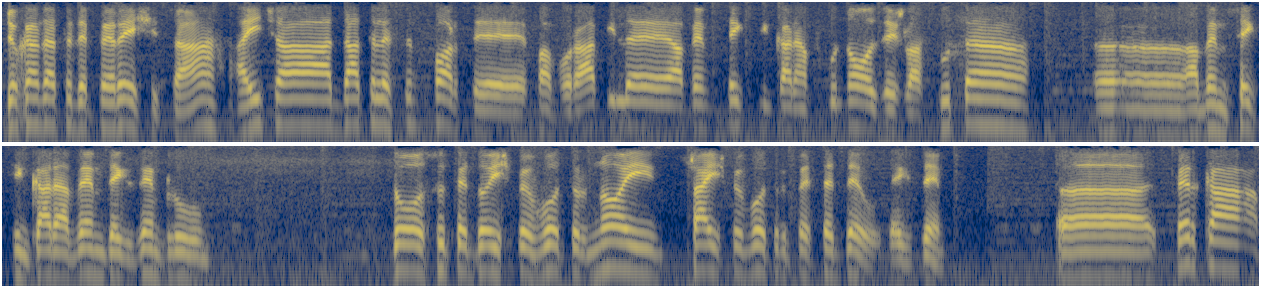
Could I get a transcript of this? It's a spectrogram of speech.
deocamdată de pe Reșița. Aici datele sunt foarte favorabile, avem secții în care am făcut 90%, uh, avem secții în care avem, de exemplu, 212 voturi noi, 16 voturi PSD-ul, de exemplu. Uh, sper ca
